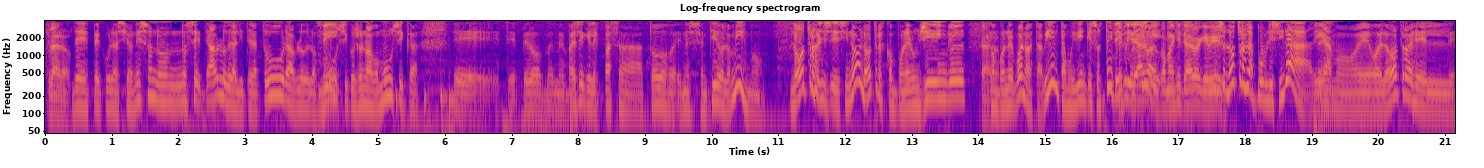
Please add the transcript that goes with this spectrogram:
Claro. de especulación. Eso no, no sé, te hablo de la literatura, hablo de los Sí. músicos, yo no hago música, eh, este, pero me, parece que les pasa a todos en ese sentido lo mismo. Lo otro, es, eh, si no, lo otro es componer un jingle, Claro. componer, bueno, está bien, está muy bien que eso esté, Sí, pero sí, eso de algo, sí, como dijiste, algo hay que vivir. eso, lo otro es la publicidad, digamos, eh, o lo otro es el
